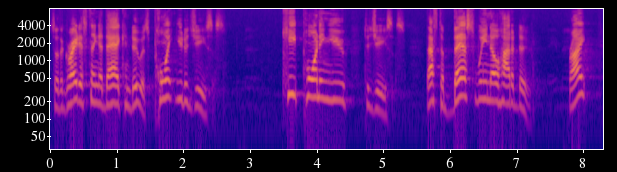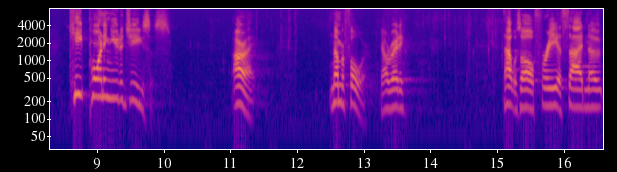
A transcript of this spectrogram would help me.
So, the greatest thing a dad can do is point you to Jesus. Keep pointing you to Jesus. That's the best we know how to do, right? Keep pointing you to Jesus. All right. Number four. Y'all ready? That was all free, a side note.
